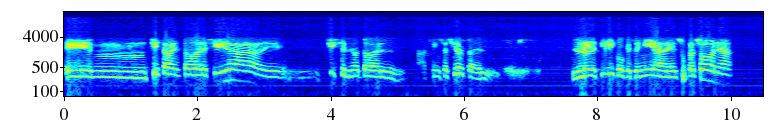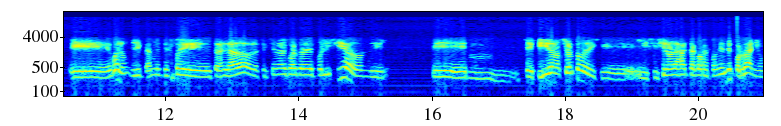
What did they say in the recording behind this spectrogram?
Eh, sí estaba en estado de agresividad, eh, sí se le notaba el, a ciencia cierta el, el etílico que tenía en su persona, eh, bueno, directamente fue trasladado a la seccional cuarta de policía, donde eh, se pidió, ¿no es cierto?, de que y se hicieron las actas correspondientes por daño.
